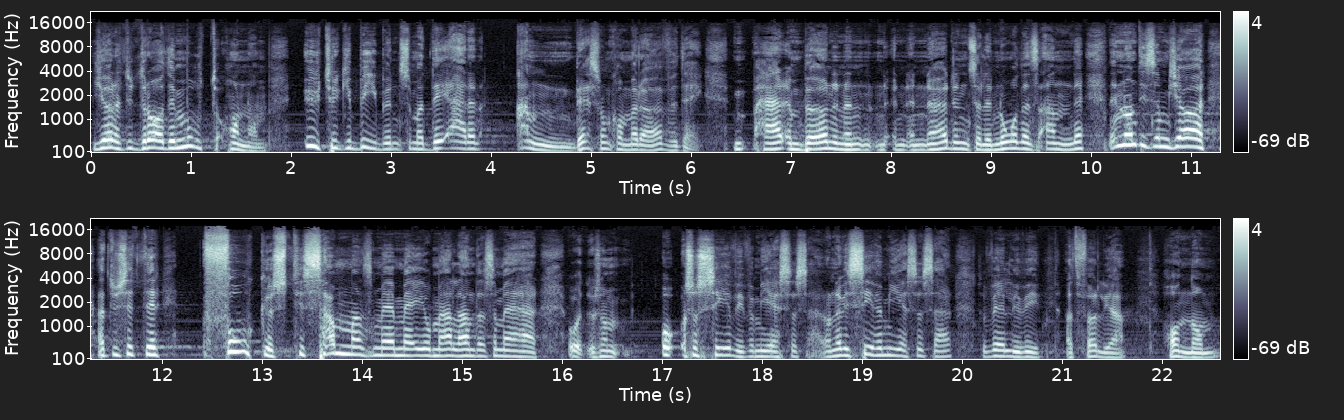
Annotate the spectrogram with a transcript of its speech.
gör att du drar dig mot honom uttrycker Bibeln som att det är en ande som kommer över dig. Här en bönen, en, en, en nödens eller nådens ande. Det är någonting som gör att du sätter fokus tillsammans med mig och med alla andra som är här. Och, och, som, och så ser vi vem Jesus är. Och när vi ser vem Jesus är så väljer vi att följa honom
